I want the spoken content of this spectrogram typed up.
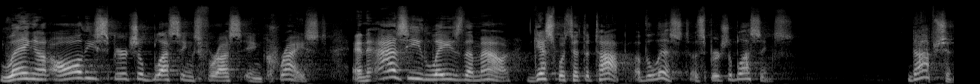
laying out all these spiritual blessings for us in Christ. And as he lays them out, guess what's at the top of the list of spiritual blessings? Adoption.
